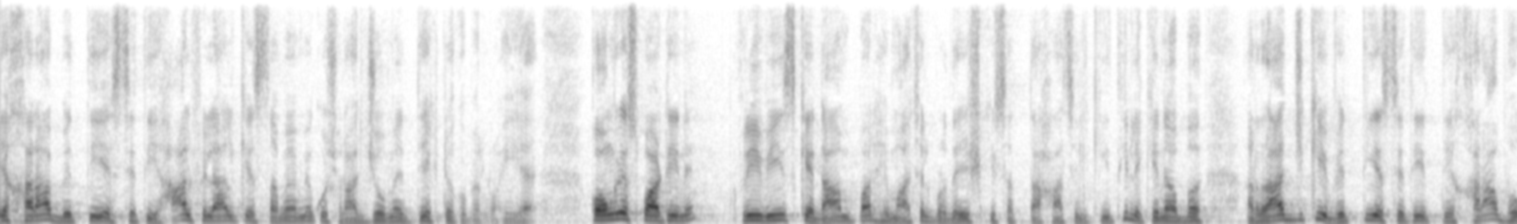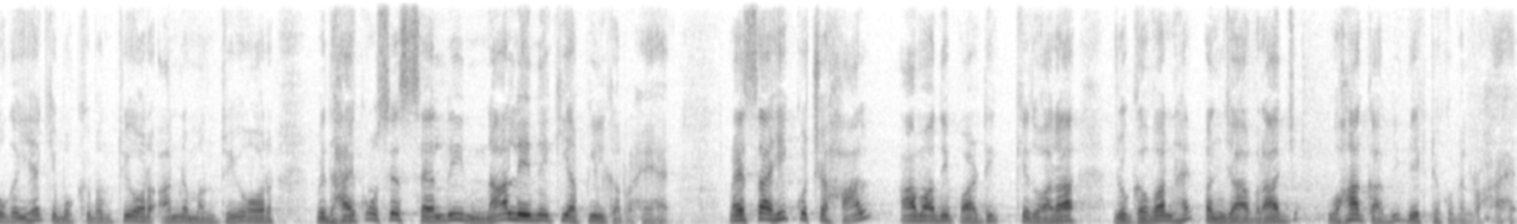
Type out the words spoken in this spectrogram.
यह खराब वित्तीय स्थिति हाल फ़िलहाल के समय में कुछ राज्यों में देखने को मिल रही है। कांग्रेस पार्टी ने फ्रीवीज के नाम पर हिमाचल प्रदेश की सत्ता हासिल की थी, लेकिन अब राज्य की वित्तीय स्थिति इतनी खराब हो गई है कि मुख्यमंत्री और अन्य मंत्रियों और विधायकों से सैलरी ना लेने की अपील कर रहे हैं। ऐसा ही कुछ हाल आम आदमी पार्टी के द्वारा जो गवर्न है, पंजाब राज्य वहाँ का भी देखने को मिल रहा है।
